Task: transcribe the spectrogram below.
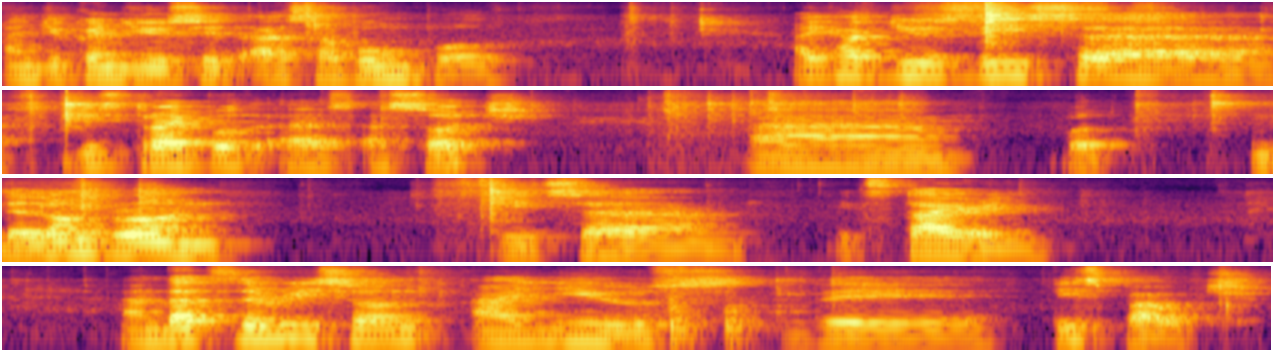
And you can use it as a boom pole. I have used this, uh, this tripod as, as such, um, but in the long run, it's, uh, it's tiring and that's the reason I use the this pouch.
